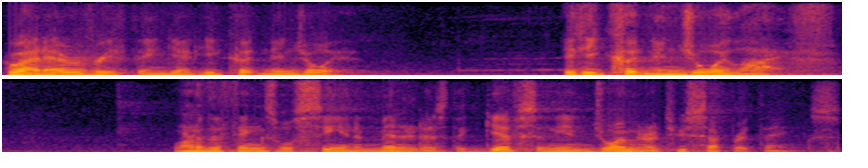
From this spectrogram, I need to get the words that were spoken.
who had everything, yet he couldn't enjoy it. Yet he couldn't enjoy life. One of the things we'll see in a minute is the gifts and the enjoyment are two separate things.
